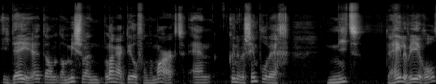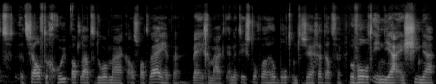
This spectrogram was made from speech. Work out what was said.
ideeën, dan, dan missen we een belangrijk deel van de markt. En kunnen we simpelweg niet de hele wereld hetzelfde groeipad laten doormaken als wat wij hebben meegemaakt. En het is toch wel heel bot om te zeggen dat we bijvoorbeeld India en China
